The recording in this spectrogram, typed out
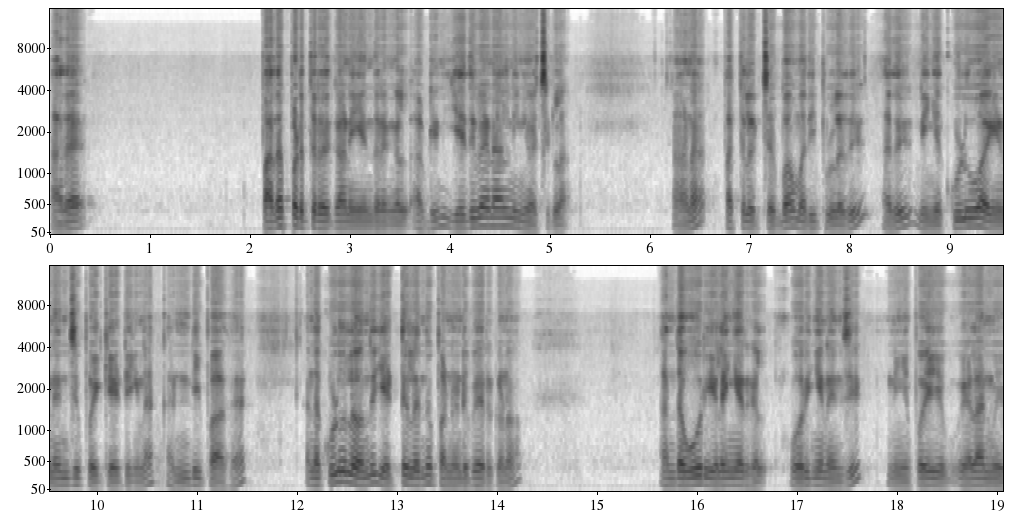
அதை பதப்படுத்துறதுக்கான இயந்திரங்கள் அப்படின்னு எது வேணாலும் நீங்கள் வச்சுக்கலாம். ஆனால் பத்து லட்ச ரூபாய் மதிப்புள்ளது. அது நீங்கள் குழுவாக இணைஞ்சு போய் கேட்டிங்கன்னா கண்டிப்பாக அந்த குழுவில் வந்து எட்டுலேருந்து பன்னெண்டு பேர் இருக்கணும். அந்த ஊர் இளைஞர்கள் ஒருங்கிணைஞ்சு நீங்கள் போய் வேளாண்மை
